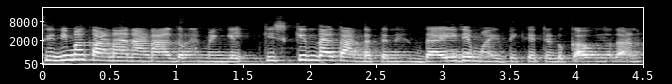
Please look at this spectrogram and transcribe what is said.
സിനിമ കാണാനാണ് ആഗ്രഹമെങ്കിൽ കിഷ്കിന്ദ കാണ്ഡത്തിന് ധൈര്യമായി ടിക്കറ്റ് എടുക്കാവുന്നതാണ്.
